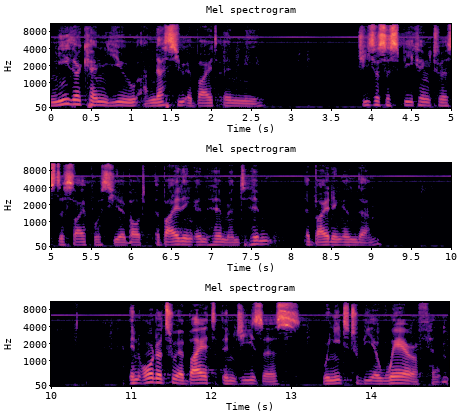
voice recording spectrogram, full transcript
neither can you unless you abide in me. Jesus is speaking to his disciples here about abiding in him and him abiding in them. In order to abide in Jesus, we need to be aware of him.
